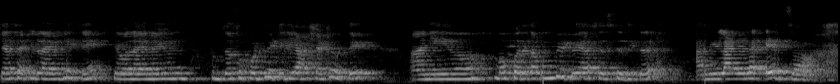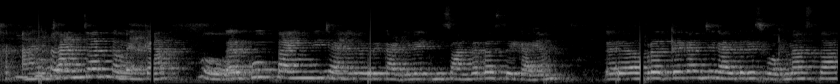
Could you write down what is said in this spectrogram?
त्यासाठी लाईव्ह घेते. तेव्हा लाईव्हला येऊन तुमचा सपोर्ट भेटेल ही आशा ठेवते. आणि मग परत आपण भेटूया असंच कधी तर आणि लाईव्हला येत जावा आणि छान छान कमेंट करा. हो. तर खूप टाइम मी चॅनल वगैरे काढलेले आहेत मी सांगत असते कायम. तर प्रत्येकांचे काहीतरी स्वप्न असतात.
